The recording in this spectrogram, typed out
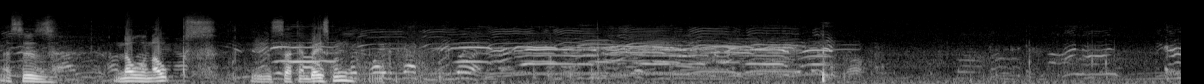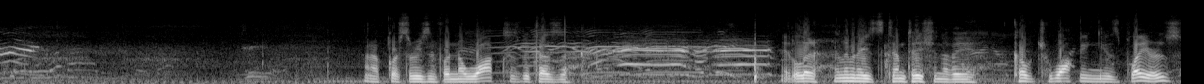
This is Nolan Oakes. He's the second baseman. And of course, the reason for no walks is because it eliminates the temptation of a coach walking his players,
